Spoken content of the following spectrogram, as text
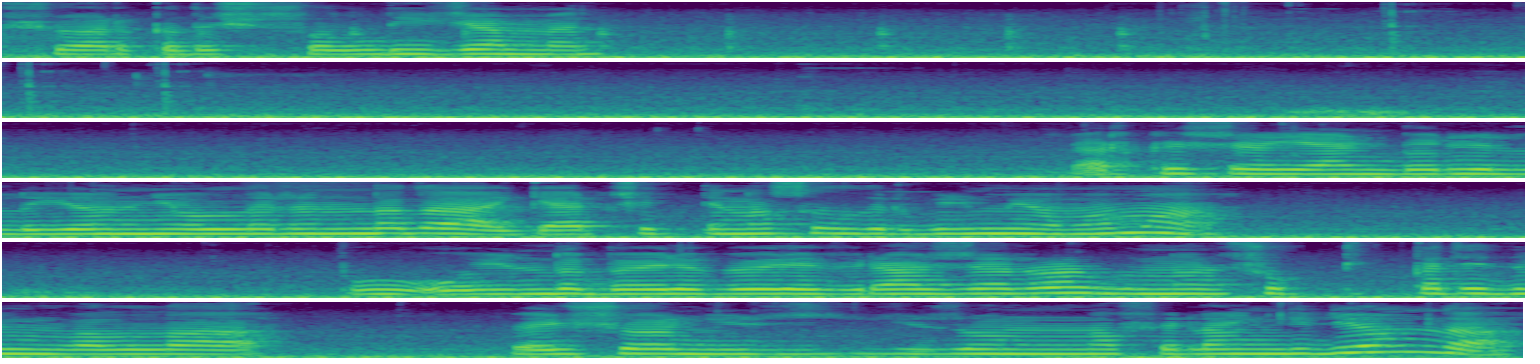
şu arkadaşı sollayacağım ben. Arkadaşlar yani böyle Lyon yollarında da gerçekte nasıldır bilmiyorum ama bu oyunda böyle böyle virajlar var. Bunlara çok dikkat edin valla. Ben şu an 100 110'la falan gidiyorum da.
